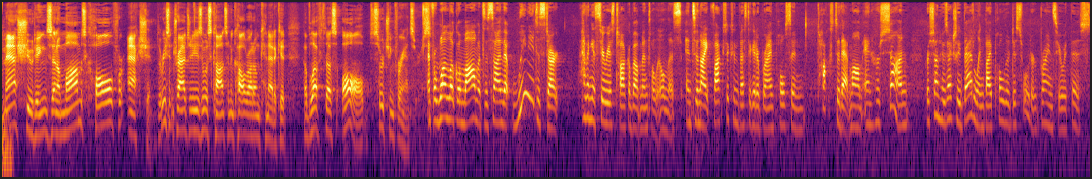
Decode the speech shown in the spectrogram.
Mass shootings and a mom's call for action. The recent tragedies in Wisconsin and Colorado and Connecticut have left us all searching for answers. And for one local mom, it's a sign that we need to start having a serious talk about mental illness. And tonight, Fox 6 investigator Brian Polcyn talks to that mom and her son, her son who's actually battling bipolar disorder. Brian's here with this.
